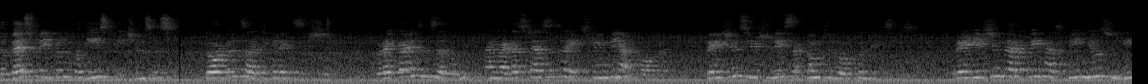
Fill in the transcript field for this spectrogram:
The best treatment for these lesions is total surgical excision. Recurrence is alone and metastases are extremely uncommon. Patients usually succumb to local disease. Radiation therapy has been used in the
